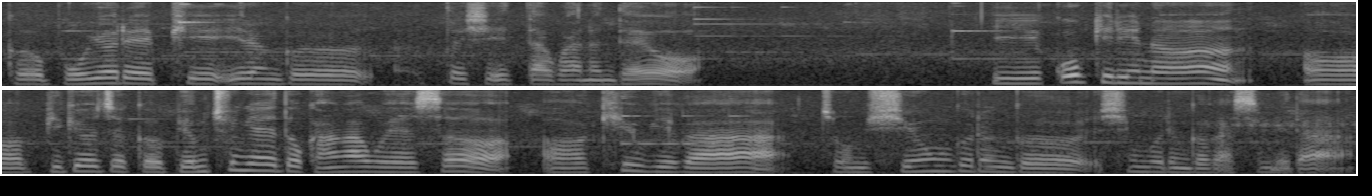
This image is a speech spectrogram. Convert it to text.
그 보혈의 피 이런 그 뜻이 있다고 하는데요. 이 꽃길이는 어, 비교적 그 병충해에도 강하고 해서 어, 키우기가 좀 쉬운 그런 그 식물인 것 같습니다.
